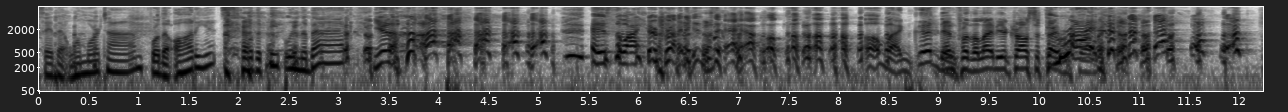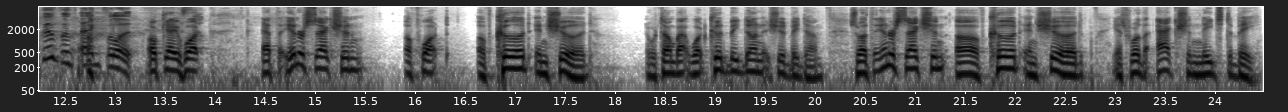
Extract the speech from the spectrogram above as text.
Say that one more time for the audience, for the people in the back. You know. and so I can write it down. oh my goodness. And for the lady across the table. right. this is excellent. Okay, what at the intersection of what of could and should, and we're talking about what could be done that should be done. So at the intersection of could and should is where the action needs to be.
